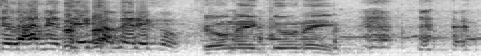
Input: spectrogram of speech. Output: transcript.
چلانے دے گا میرے کو۔ کیوں نہیں کیوں نہیں؟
